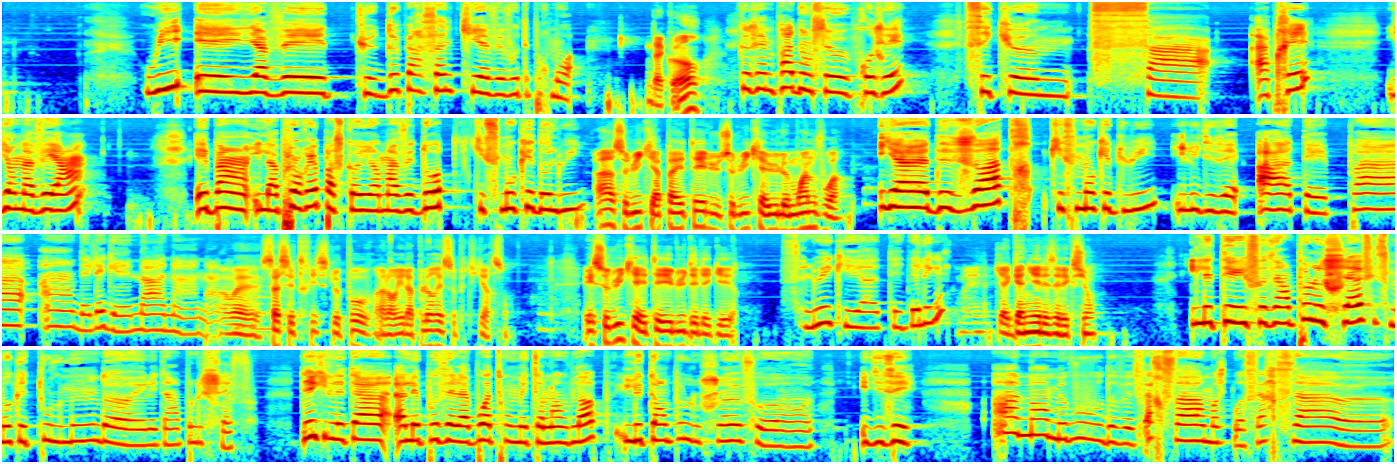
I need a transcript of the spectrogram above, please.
Oui, et il y avait que deux personnes qui avaient voté pour moi. D'accord. Que j'aime pas dans ce projet, c'est que hum, ça. Après, il y en avait un, et ben il a pleuré parce qu'il y en avait d'autres qui se moquaient de lui. Ah, celui qui n'a pas été élu, celui qui a eu le moins de voix. Il y a des autres qui se moquaient de lui. Ils lui disaient Ah, t'es pas un délégué, nanana. Ah ouais, ça c'est triste, le pauvre. Alors il a pleuré, ce petit garçon. Et celui qui a été élu délégué, Celui qui a été délégué, qui a gagné les élections. il, était, il faisait un peu le chef, il se moquait de tout le monde, euh, il était un peu le chef. Dès qu'il était allé poser la boîte où on mettait l'enveloppe, il était un peu le chef. euh, il disait Ah non, mais vous, vous devez faire ça, moi je dois faire ça. euh.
